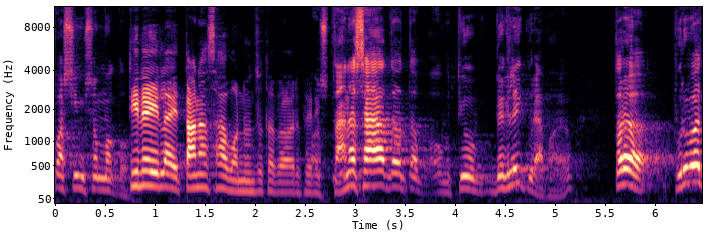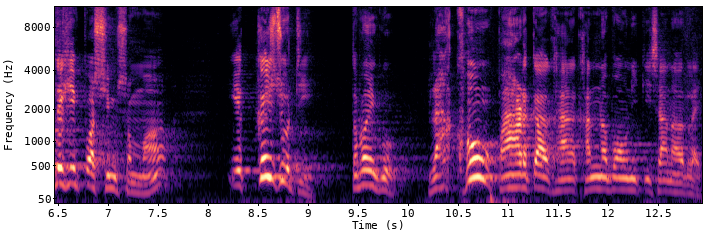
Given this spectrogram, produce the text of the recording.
पश्चिमसम्मको। तिनैलाई तानासा भन्नुहुन्छ तपाईँहरू फेरि। तानाशाह त त्यो बेग्लै कुरा भयो। तर पूर्वदेखि पश्चिमसम्म एकैचोटि तपाईँको लाखौँ पाहाडका खा खान नपाउने किसानहरूलाई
